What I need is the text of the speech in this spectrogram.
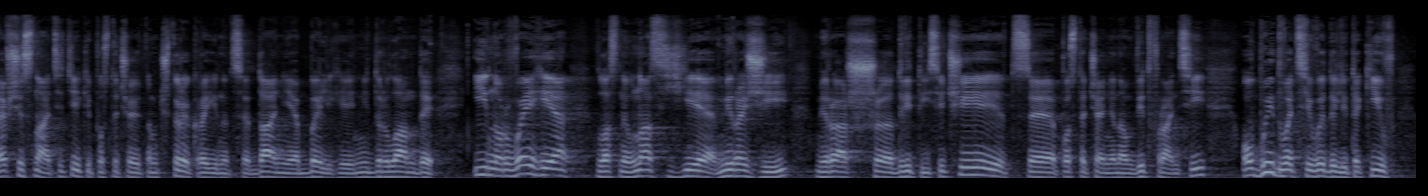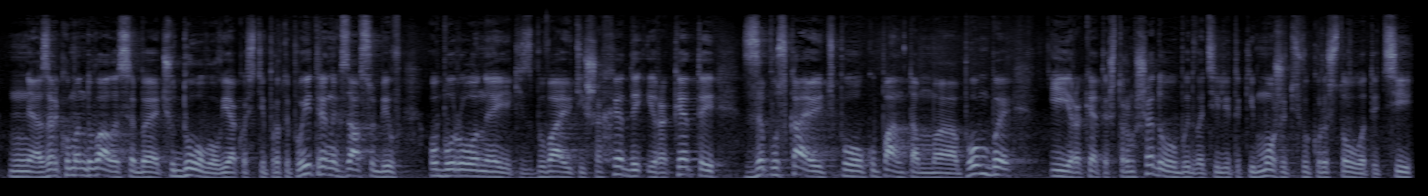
F-16, які постачають нам чотири країни: це Данія, Бельгія, Нідерланди і Норвегія. Власне, у нас є міражі, міраж 2000, це постачання нам від Франції. Обидва ці види літаків зарекомендували себе чудово в якості протиповітряних засобів оборони, які збивають і шахеди, і ракети, запускають по окупантам е, бомби. І ракети Штормшедоу, обидва ці літаки можуть використовувати ці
